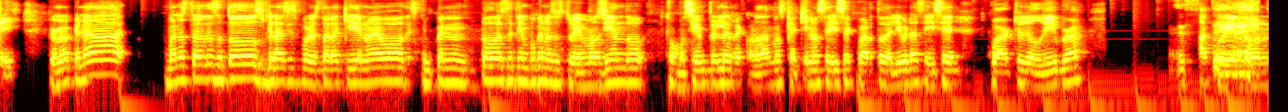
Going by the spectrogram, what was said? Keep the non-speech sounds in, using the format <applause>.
Ok, primero que nada, buenas tardes a todos, gracias por estar aquí de nuevo, disculpen todo este tiempo que nos estuvimos yendo, como siempre les recordamos que aquí no se dice cuarto de libra, se dice cuarto de libra, este... acudiendo a un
